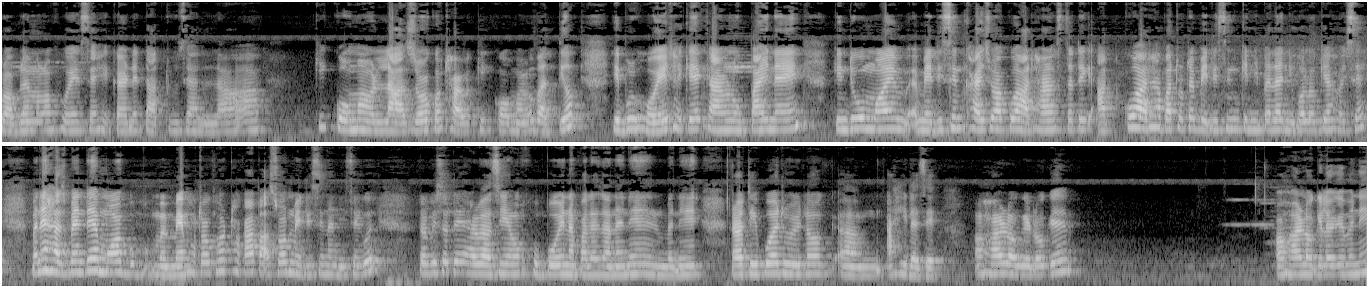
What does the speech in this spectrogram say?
প্ৰব্লেম অলপ হৈ আছে সেইকাৰণে তাতো যে আল্লাহ কি ক'ম আৰু লাজৰ কথা আৰু কি ক'ম আৰু বাদ দিয়ক। সেইবোৰ হৈয়ে থাকে কাৰণ উপায় নাই। কিন্তু মই মেডিচিন খাইছোঁ আকৌ আধা ৰাস্তাতে আকৌ আধা বাটতে মেডিচিন কিনি পেলাই নিবলগীয়া হৈছে। মানে হাজবেণ্ডে মই মেমহঁতৰ ঘৰত থকাৰ পাছত মেডিচিন আনিছেগৈ। তাৰপিছতে আৰু আজি এওঁ শুবই নাপালে জানেনে? মানে ৰাতিপুৱাই ধৰি লওক আহিলে যে। অহাৰ লগে লগে অহাৰ লগে লগে মানে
